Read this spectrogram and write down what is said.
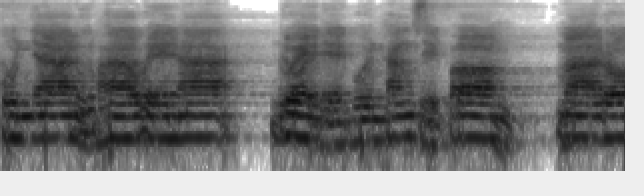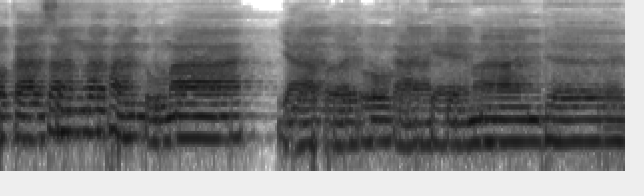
ปุญญานุภาเวนะด้วยเดชบุญทั้งสิบป้อง มาโรกาสังละพันตุมา อย่าเปิดโอกาสแก่มารเถิน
